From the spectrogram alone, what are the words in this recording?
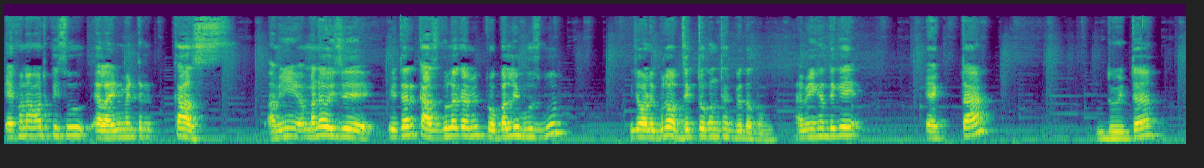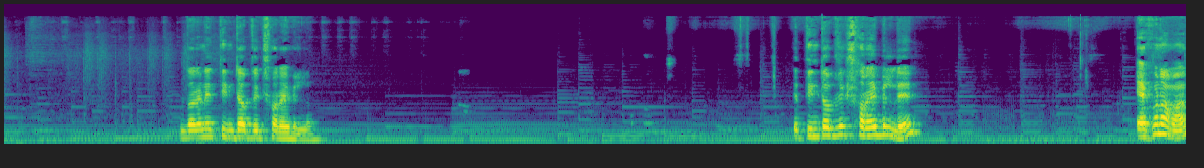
এখন আমার কিছু অ্যালাইনমেন্টের কাজ। আমি মানে ওই যে এটার কাজগুলোকে আমি প্রপারলি বুঝব যে অনেকগুলো অবজেক্ট তখন থাকবে তখন। আমি এখান থেকে একটা, দুইটা ধরেন এই তিনটা অবজেক্ট সরাই ফেললাম। এই তিনটা অবজেক্ট সরাই ফেললে এখন আমার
